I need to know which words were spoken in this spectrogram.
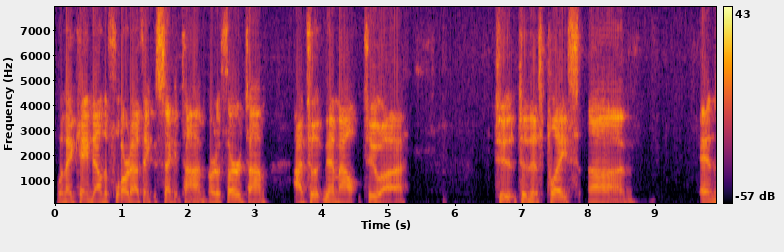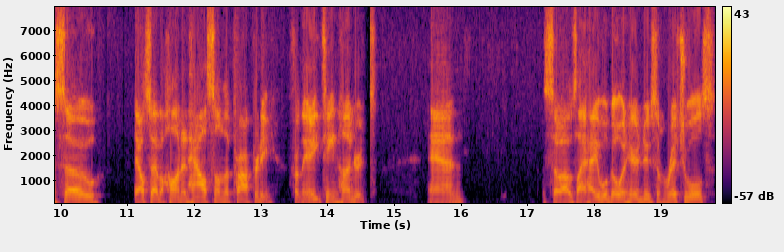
when they came down to Florida. I think the second time or the third time, I took them out to uh, to to this place. Um, and so they also have a haunted house on the property from the 1800s. And so I was like, hey, we'll go in here and do some rituals.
